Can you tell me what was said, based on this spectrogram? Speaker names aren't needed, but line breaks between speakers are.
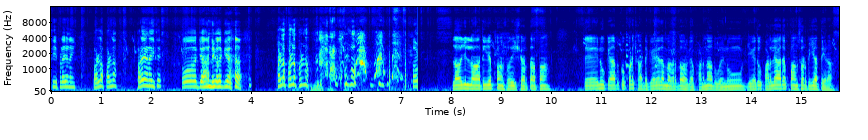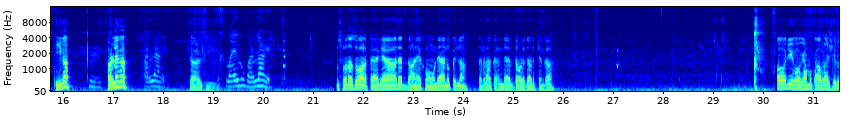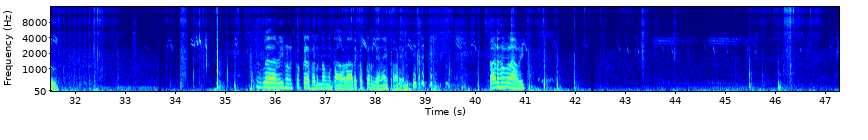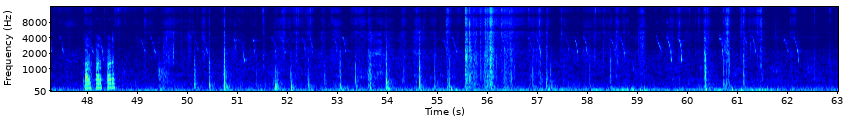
ਇੱਥੇ ਫੜ ਜਾਣਾ। ਫੜ ਲਾ ਫੜ ਲਾ ਫੜ ਜਾਣਾ ਇੱਥੇ। ਉਹ ਜਾਨ ਨਿਕਲ ਗਿਆ। ਫੜ ਲਾ ਫੜ ਲਾ ਫੜ ਲਾ। ਲਓ ਜੀ ਲਾਤੀ ਜੇ 500 ਦੀ ਸ਼ਰਤ ਆਪਾਂ। ਤੇ ਇਹਨੂੰ ਕਿਹਾ ਵੀ ਕੁੱਕੜ ਛੱਡ ਕੇ ਇਹਦੇ ਦਾ ਮਗਰ ਦੌੜ ਗਿਆ ਫੜਨਾ ਤੂੰ ਇਹਨੂੰ। ਜੇ ਤੂੰ ਫੜ ਲਿਆ ਤਾਂ 500 ਰੁਪਿਆ ਤੇਰਾ। ਠੀਕ ਆ? ਫੜ ਲੇਗਾ
ਫੜ ਲਾਂਗੇ।
ਚੱਲ ਠੀਕ ਆ।
ਵਾਹਿਗੁਰੂ ਫੜ ਲਾਂਗੇ।
500 ਦਾ ਸਵਾਲ ਪੈ ਗਿਆ ਤੇ ਦਾਣੇ ਖਵਾਉਣ ਡਿਆ ਇਹਨੂੰ ਪਹਿਲਾਂ। ਤਕੜਾ ਕਰਨ ਡਿਆ ਦੌੜ ਦੌੜ ਚੰਗਾ। ਲਓ ਜੀ, ਹੋ ਗਿਆ ਮੁਕਾਬਲਾ ਸ਼ੁਰੂ। ਲੈ ਵੀ ਹੁਣ ਕੁੱਕੜ ਫੜਨ ਦਾ ਮੁਕਾਬਲਾ, ਤੇ ਕੁੱਕੜ ਲੈਣਾ ਹੀ ਫੜ ਇਹਨੇ। ਫੜ ਹੰਬਲਾ ਵੀ ਫੜ ਫੜ ਫੜ।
